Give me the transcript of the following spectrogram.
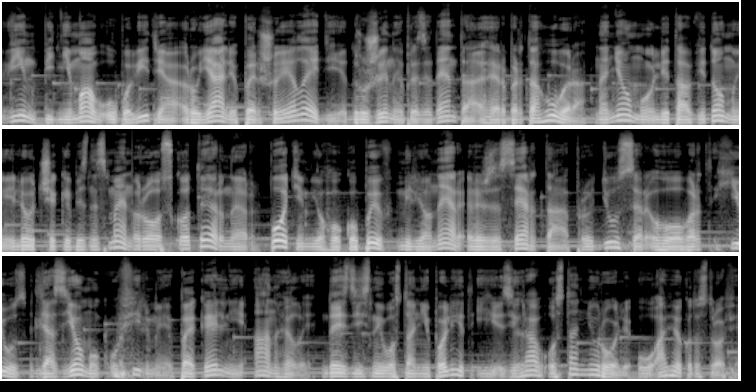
Він піднімав у повітря роялі першої леді, дружини президента Герберта Гувера. На ньому літав відомий льотчик і бізнесмен Роско Тернер. Потім його купив мільйонер, режисер та продюсер Говард Х'юз для зйомок у фільмі Пекельні ангели, де здійснив останній політ і зіграв останню роль у авіакатастрофі.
